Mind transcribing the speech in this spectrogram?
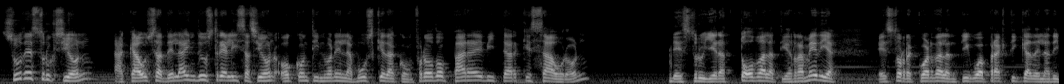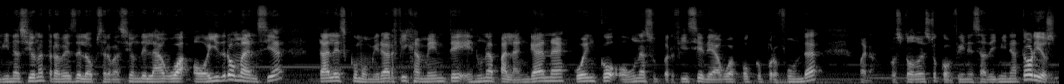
su destrucción a causa de la industrialización o continuar en la búsqueda con Frodo para evitar que Sauron destruyera toda la Tierra Media. Esto recuerda la antigua práctica de la adivinación a través de la observación del agua o hidromancia, tales como mirar fijamente en una palangana, cuenco o una superficie de agua poco profunda. Bueno, pues todo esto con fines adivinatorios.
